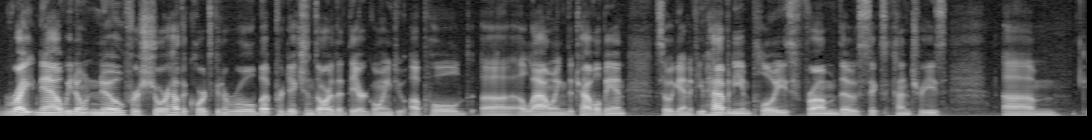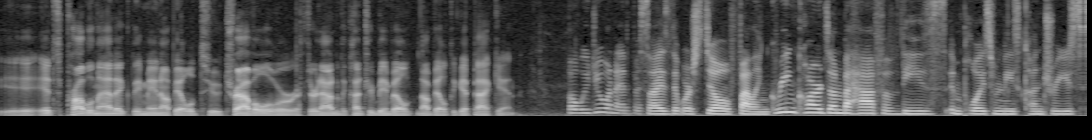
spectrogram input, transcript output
right now, we don't know for sure how the court's going to rule, but predictions are that they are going to uphold uh, allowing the travel ban. So, again, if you have any employees from those six countries, um, it's problematic. They may not be able to travel, or if they're not in the country, may not be able to get back in. But we do want to emphasize that we're still filing green cards on behalf of these employees from these countries.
